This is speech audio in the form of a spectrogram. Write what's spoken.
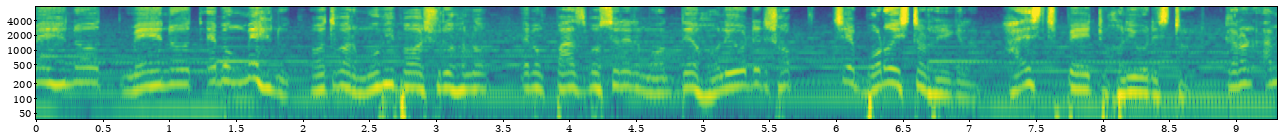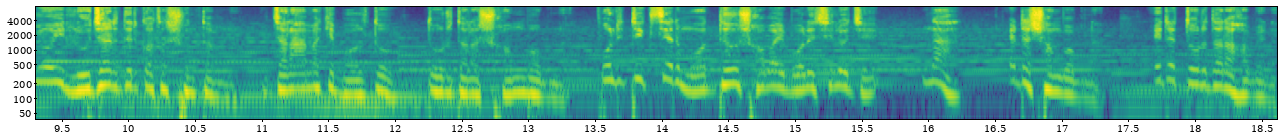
মেহনত মেহনত এবং মেহনত। অতবার মুভি পাওয়া শুরু হলো এবং পাঁচ বছরের মধ্যে হলিউডের সবচেয়ে বড় স্টার হয়ে গেলাম হাইয়েস্ট পেইড হলিউড স্টার কারণ আমি ওই লুজারদের কথা শুনতাম না। যারা আমাকে বলতো, তোর দ্বারা সম্ভব না। পলিটিক্সের মধ্যেও সবাই বলেছিল যে, না, এটা সম্ভব না। এটা তোর দ্বারা হবে না।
